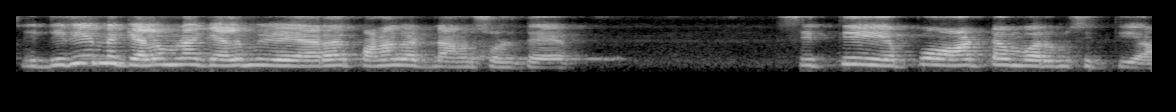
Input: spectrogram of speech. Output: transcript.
திடீர்னு கிளம்புனா கிளம்பி யாராவது பணம் கட்டினாங்கன்னு சொல்லிட்டு. சித்தி எப்போ ஆட்டம் வரும் சித்தியா?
